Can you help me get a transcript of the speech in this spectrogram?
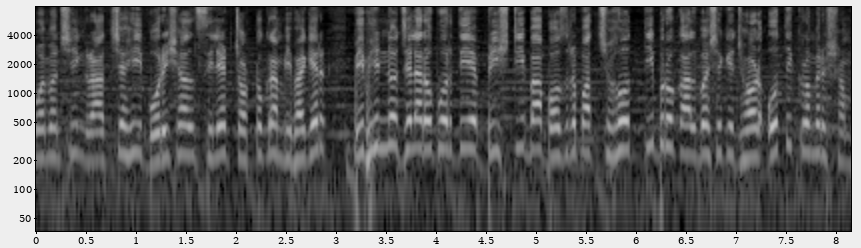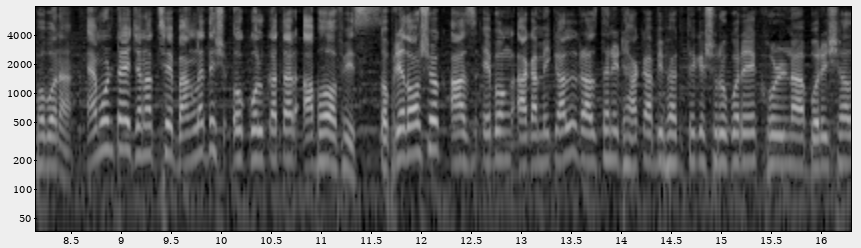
ময়মনসিংহ, রাজশাহী, বরিশাল, সিলেট, চট্টগ্রাম বিভাগের বিভিন্ন জেলার উপর দিয়ে বৃষ্টি বা বজ্রপাত সহ তীব্র কালবৈশাখী ঝড় অতিক্রমের সম্ভাবনা, এমনটাই জানাচ্ছে বাংলাদেশ ও কলকাতার আবহাওয়া অফিস। তো প্রিয় দর্শক, আজ এবং আগামীকাল রাজধানী ঢাকা বিভাগ থেকে শুরু করে খুলনা, বরিশাল,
